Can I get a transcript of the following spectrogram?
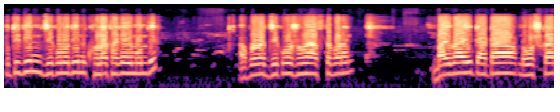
প্রতিদিন যে কোনো দিন খোলা থাকে এই মন্দির। আপনারা যে কোনো সময় আসতে পারেন। বাই বাই, টাটা, নমস্কার।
